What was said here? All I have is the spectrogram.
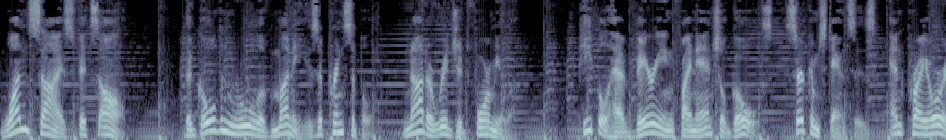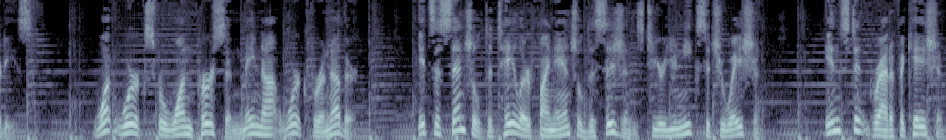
One size fits all. The Golden Rule of Money is a principle, not a rigid formula. People have varying financial goals, circumstances, and priorities. What works for one person may not work for another. It's essential to tailor financial decisions to your unique situation. Instant gratification.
